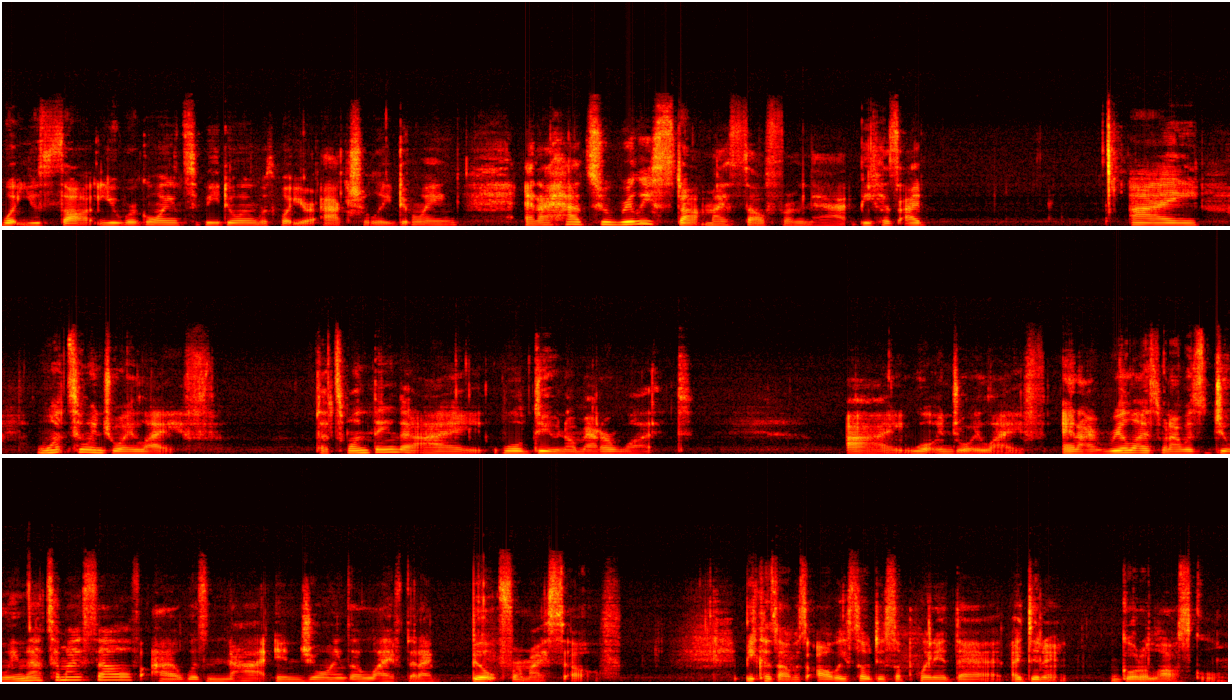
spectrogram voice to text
what you thought you were going to be doing with what you're actually doing. And I had to really stop myself from that because I I want to enjoy life. That's one thing that I will do no matter what. I will enjoy life. And I realized when I was doing that to myself, I was not enjoying the life that I built for myself because I was always so disappointed that I didn't go to law school,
